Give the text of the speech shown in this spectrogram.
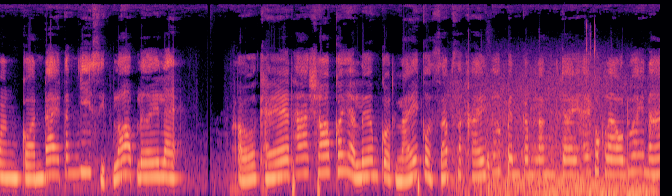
มังกรได้ตั้ง 20 รอบเลยแหละ โอเค ถ้าชอบก็อย่าลืมกดไลค์กด Subscribe เพื่อเป็นกำลังใจให้พวกเราด้วยนะ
